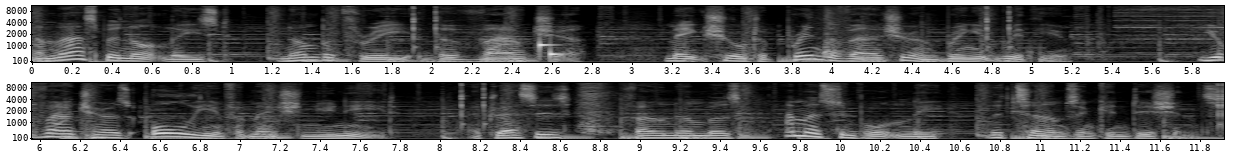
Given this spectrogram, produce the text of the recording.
And last but not least, number three, the voucher. Make sure to print the voucher and bring it with you. Your voucher has all the information you need addresses, phone numbers, and most importantly, the terms and conditions.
